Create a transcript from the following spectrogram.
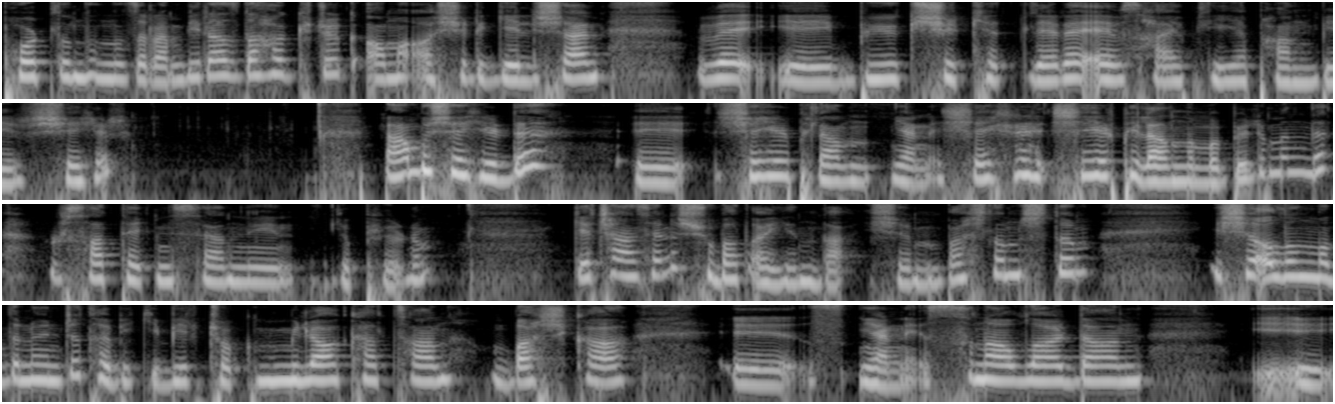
Portland'a nazaran biraz daha küçük ama aşırı gelişen ve e, büyük şirketlere ev sahipliği yapan bir şehir. Ben bu şehirde e, şehir plan yani şehir şehir planlama bölümünde ruhsat teknisyenliği yapıyorum. Geçen sene Şubat ayında işim başlamıştım. İşe alınmadan önce tabii ki birçok mülakattan, başka e, yani sınavlardan e,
